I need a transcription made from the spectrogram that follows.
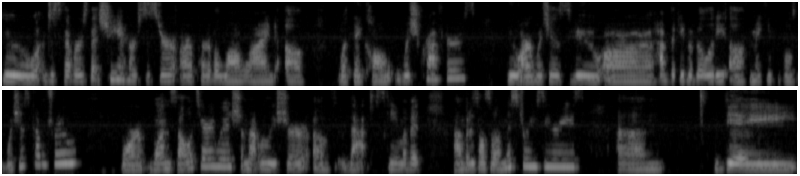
who discovers that she and her sister are part of a long line of what they call wishcrafters, who are witches who are, have the capability of making people's wishes come true, or one solitary wish. I'm not really sure of that scheme of it, um, but it's also a mystery series. Um, they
